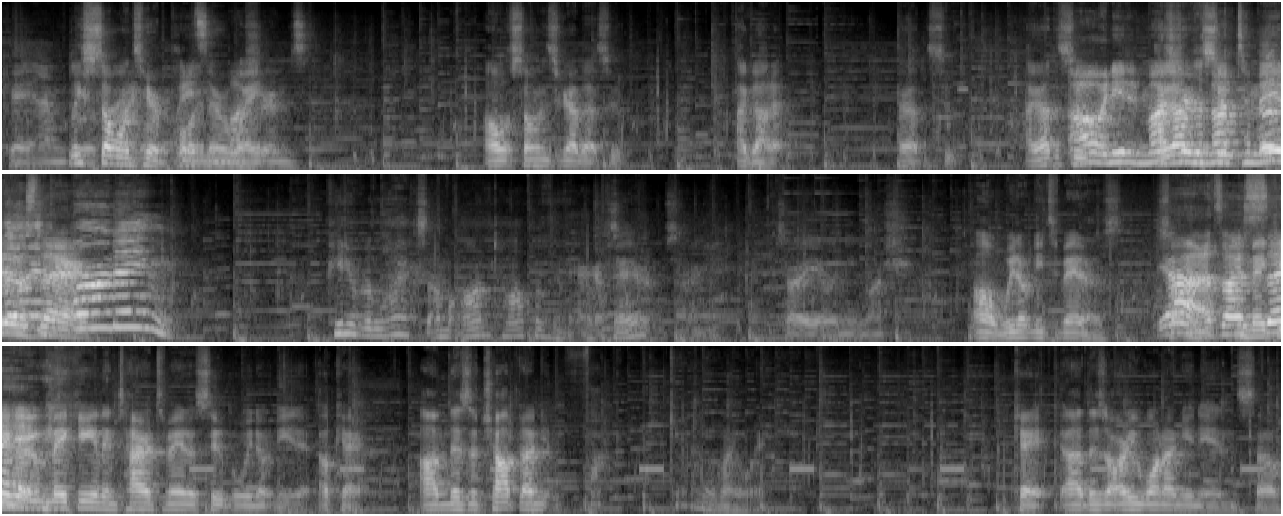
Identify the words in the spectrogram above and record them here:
Okay, I'm. At least someone's here pulling their weight. mushrooms. Oh, someone's grabbed that soup. I got it. I got the soup. I got the soup. Oh, I needed I got mushrooms, the not tomatoes it's there. burning. Peter, relax. I'm on top of I it. got Okay. I'm sorry. Sorry, yeah, we need mush. Oh, we don't need tomatoes. Yeah, I'm- that's what I I'm was making, saying. I'm making an entire tomato soup, and we don't need it. Okay. Um, there's a chopped onion. Fuck. Get out of my way. Okay. Uh, there's already one onion in, so.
